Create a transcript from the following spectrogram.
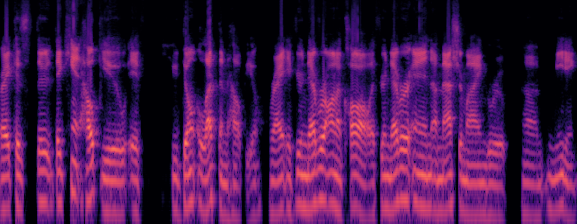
right? Because they can't help you if you don't let them help you, right? If you're never on a call, if you're never in a mastermind group, uh, meeting.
